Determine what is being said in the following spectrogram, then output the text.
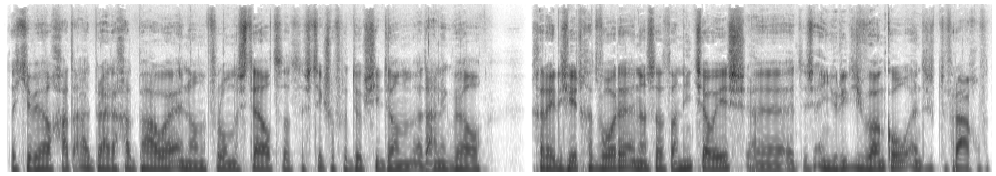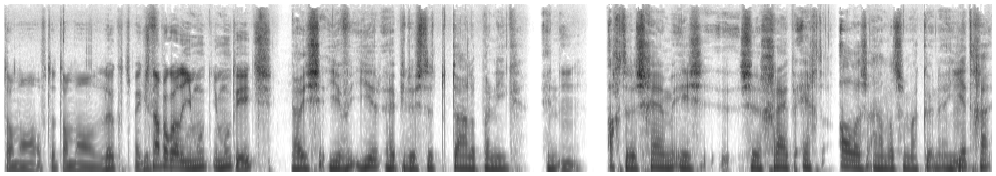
dat je wel gaat uitbreiden, gaat bouwen. En dan veronderstelt dat de stikstofreductie dan uiteindelijk wel gerealiseerd gaat worden. En als dat dan niet zo is, ja. uh, het is een juridisch wankel. En het is de vraag of, het allemaal, of dat allemaal lukt. Maar ik snap ook wel, je moet, je moet iets. Nou, je, hier heb je dus de totale paniek. En mm. achter de schermen is, ze grijpen echt alles aan wat ze maar kunnen. En mm. Jette, ga,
